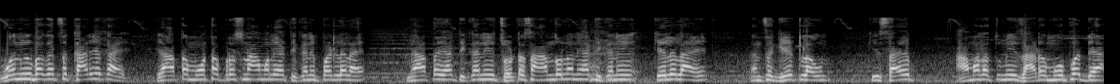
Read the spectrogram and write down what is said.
वन विभागाचं कार्य काय? हे आता मोठा प्रश्न आम्हाला या ठिकाणी पडलेला आहे. मी आता या ठिकाणी छोटंसं आंदोलन या ठिकाणी केलेलं आहे. त्यांचं गेट लावून की साहेब आम्हाला तुम्ही झाडं मोफत द्या.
